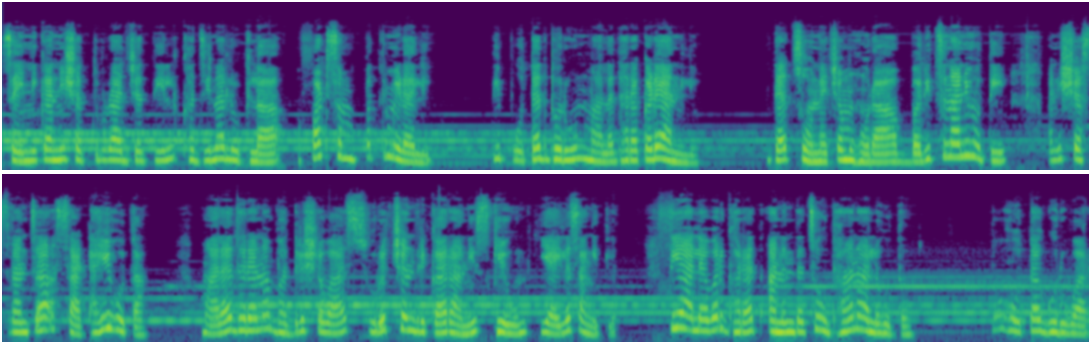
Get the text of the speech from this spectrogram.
सैनिकांनी शत्रू राज्यातील खजिना लुटला अफाट संपत्ती मिळाली. ती पोत्यात भरून मालाधाराकडे आणली. त्यात सोन्याच्या मोहरा बरीच नाणी होती आणि शस्त्रांचा साठाही होता. मालाधरानं भद्रश्रवास सूरजचंद्रिका राणीस घेऊन यायला सांगितलं. ती आल्यावर घरात आनंदाचं उधाण आलं होतं. तो होता गुरुवार.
